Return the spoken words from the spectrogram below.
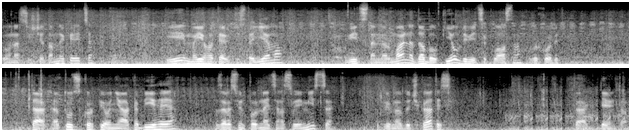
То у нас іще там никається. І ми його теж дістаємо. Відстань нормальна, дабл кіл, дивіться, класно, виходить. Так, а тут скорпіоняка бігає. Зараз він повернеться на своє місце. Потрібно дочекатись. Так, де він там?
